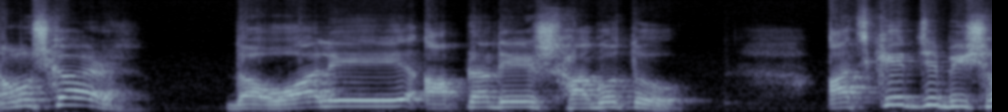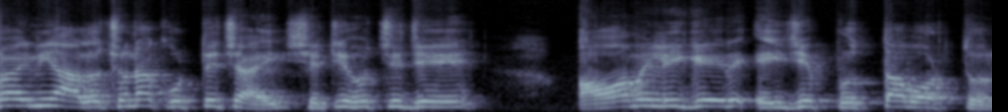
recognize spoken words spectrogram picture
নমস্কার। দ্য ওয়ালে আপনাদের স্বাগত। আজকের যে বিষয় নিয়ে আলোচনা করতে চাই, সেটি হচ্ছে যে আওয়ামী লীগের এই যে প্রত্যাবর্তন,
